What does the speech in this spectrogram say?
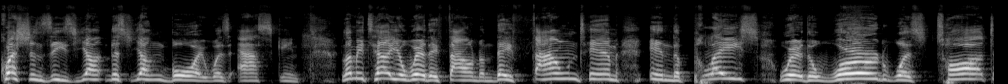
questions these young this young boy was asking. Let me tell you where they found him. They found him in the place where the word was taught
